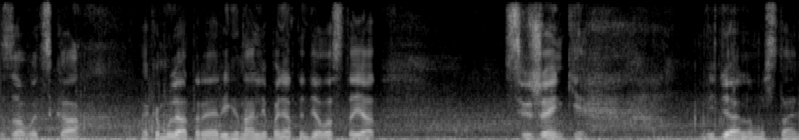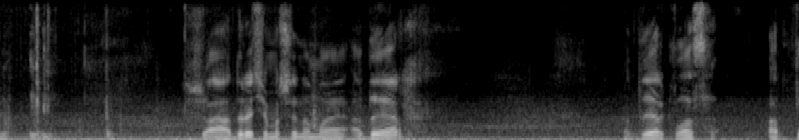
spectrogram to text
Заводська. Акумулятори оригінальні, понятне діло, стоять свіженькі, в ідеальному стані. А, до речі, машина має ADR. ADR клас АТ.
